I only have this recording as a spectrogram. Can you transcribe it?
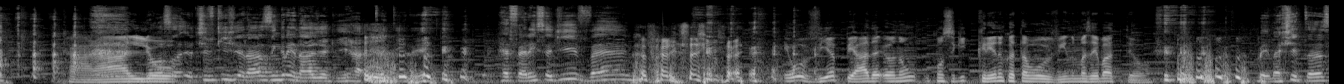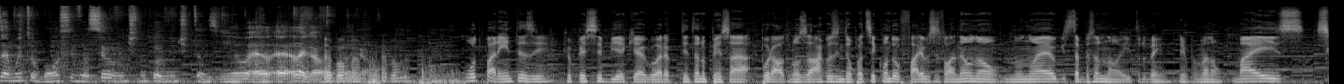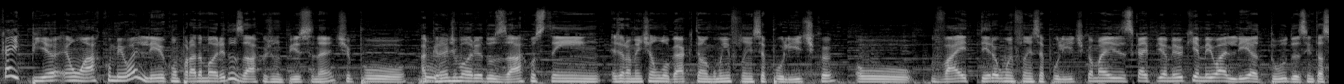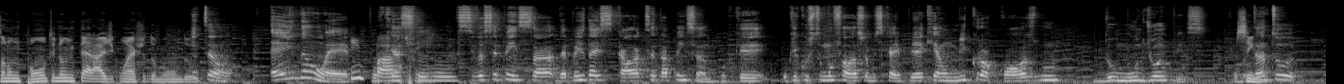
Caralho! Nossa, eu tive que gerar as engrenagens aqui. Referência de velho. Referência de velho. eu ouvi a piada, eu não consegui crer no que eu tava ouvindo, mas aí bateu. bem, mas Titãs é muito bom. Se você ouvinte nunca ouviu um Titãzinho, é, é legal. É bom legal. mesmo, é bom mesmo. Um outro parêntese que eu percebi aqui agora, tentando pensar por alto nos arcos, então pode ser que quando eu fale você fala, não, não, não, não é o que você tá pensando, não. Aí tudo bem, não tem problema não. Mas Skypiea é um arco meio alheio comparado à maioria dos arcos de One Piece, né? Tipo, a Hum. grande maioria dos arcos tem. é, Geralmente é um lugar que tem alguma influência política, ou vai ter alguma influência política, mas Skypiea meio que é meio alheio a tudo, assim, tá só num ponto e não interage com o resto do mundo. Então, é e não é. Em porque partes, assim, né? se você pensar, depende da escala que você tá pensando. Porque o que costumam falar sobre Skype é que é um microcosmo do mundo de One Piece. Sim.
